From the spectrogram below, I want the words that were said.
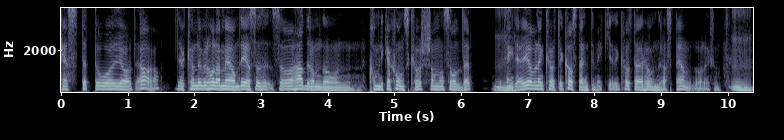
testet då. och Jag, ja, jag kunde väl hålla med om det. Så, så hade de då en kommunikationskurs som de sålde. Då Mm. tänkte jag, jag gör väl en kurs, det kostar inte mycket, det kostar 100 spänn då liksom. Mm.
